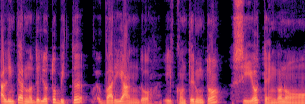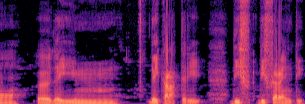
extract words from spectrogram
all'interno degli 8 bit, variando il contenuto, si ottengono eh, dei, mm, dei, caratteri dif- differenti.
